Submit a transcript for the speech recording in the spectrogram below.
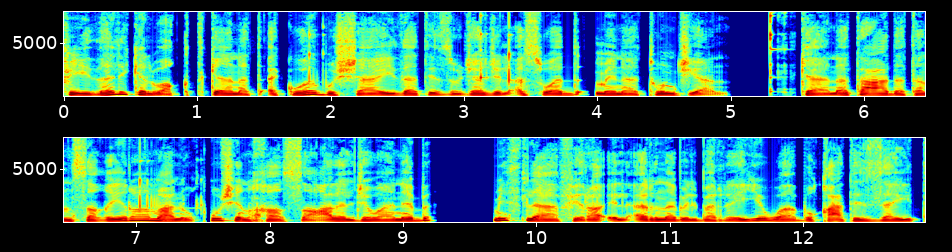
في ذلك الوقت كانت أكواب الشاي ذات الزجاج الأسود من تونجيان. كانت عادة صغيرة مع نقوش خاصة على الجوانب مثل فراء الأرنب البري وبقعة الزيت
